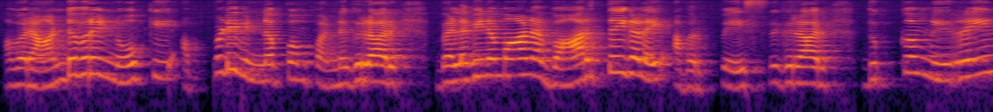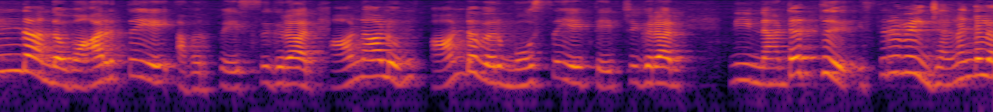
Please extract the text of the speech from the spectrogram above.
அவர் ஆண்டவரை நோக்கி அப்படி விண்ணப்பம் பண்ணுகிறார். பலவீனமான வார்த்தைகளை அவர் பேசுகிறார். துக்கம் நிறைந்த அந்த வார்த்தையை அவர் பேசுகிறார். ஆனாலும் ஆண்டவர் மோசையை தேற்றுகிறார். நீ நடத்து இஸ்ரவேல் ஜனங்களை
